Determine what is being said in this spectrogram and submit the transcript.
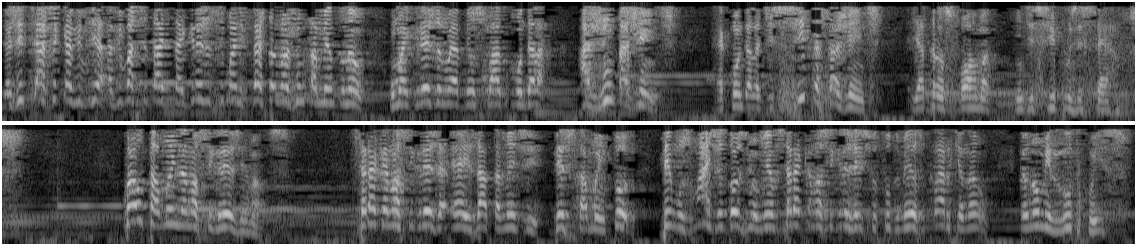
E a gente acha que a vivacidade da igreja se manifesta no ajuntamento, não. Uma igreja não é abençoada quando ela ajunta a gente. É quando ela dissipa essa gente e a transforma em discípulos e servos. Qual é o tamanho da nossa igreja, irmãos? Será que a nossa igreja é exatamente desse tamanho todo? Temos mais de 12 mil membros. Será que a nossa igreja é isso tudo mesmo? Claro que não. Eu não me luto com isso.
